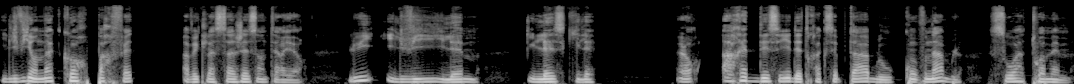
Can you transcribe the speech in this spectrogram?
Il vit en accord parfait avec la sagesse intérieure. Lui, il vit, il aime, il est ce qu'il est. Alors arrête d'essayer d'être acceptable ou convenable, sois toi-même.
